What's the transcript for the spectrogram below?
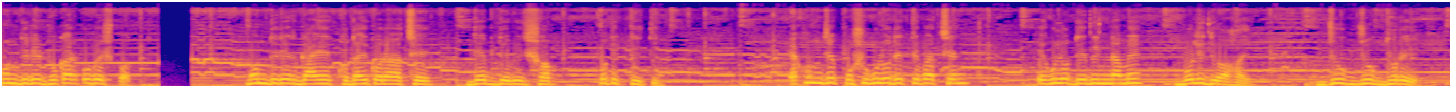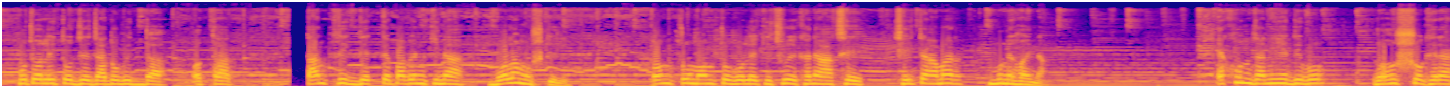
মন্দিরে ঢোকার প্রবেশ পথ মন্দিরের গায়ে খোদাই করা আছে দেবদেবীর সব প্রতিকৃতি এখন যে পশুগুলো দেখতে পাচ্ছেন, এগুলো দেবীর নামে বলি দেওয়া হয়। যুগ যুগ ধরে প্রচলিত যে জাদুবিদ্যা, অর্থাৎ তান্ত্রিক দেখতে পাবেন কিনা বলা মুশকিল। তন্ত্র মন্ত্র বলে কিছু এখানে আছে, সেইটা আমার মনে হয় না। এখন জানিয়ে দেব রহস্য ঘেরা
